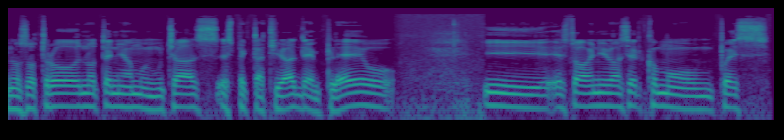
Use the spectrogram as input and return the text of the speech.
Nosotros no teníamos muchas expectativas de empleo y esto ha venido a ser como pues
